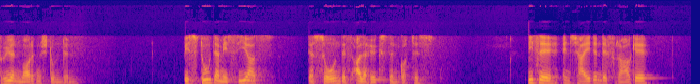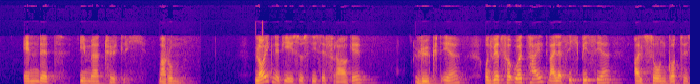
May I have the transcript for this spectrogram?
frühen Morgenstunden. Bist du der Messias, der Sohn des allerhöchsten Gottes? Diese entscheidende Frage endet immer tödlich. Warum? Leugnet Jesus diese Frage, lügt er und wird verurteilt, weil er sich bisher als Sohn Gottes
